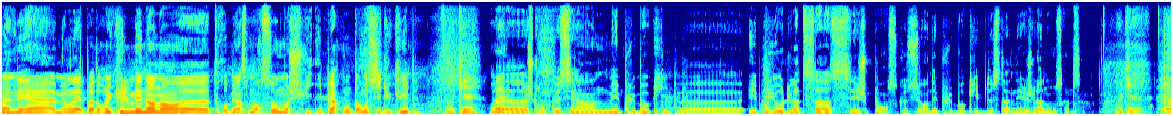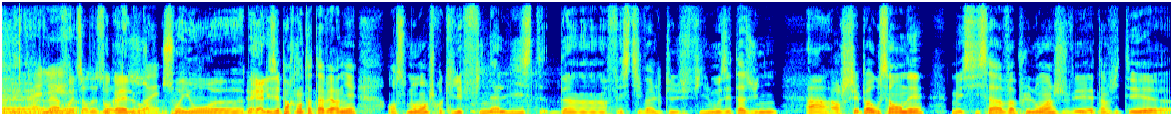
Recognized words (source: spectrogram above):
la- mais, euh, mais on n'avait pas de recul. Mais non, non, euh, trop bien ce morceau. Moi, je suis hyper content aussi du clip. Ok, ouais. Euh, je trouve que c'est un de mes plus beaux clips. euh, et puis au-delà de ça, c'est, je pense que c'est un des plus beaux clips de cette année. Je l'annonce comme ça. Ok. Euh, Allez. de donc allez le voir. Ouais. Soyons. euh, bah, Réalisé par Quentin Tavernier. En ce moment, je crois qu'il est finaliste d'un festival de films aux États-Unis. Ah, Alors je sais pas où ça en est, mais si ça va plus loin, je vais être invité euh,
